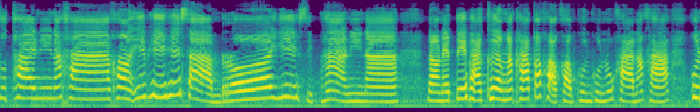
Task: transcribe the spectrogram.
สุดท้ายนี้นะคะ ของ EP ที่ 325 นี้นะ ดองเนตตี้พักเครื่องนะคะ ก็ขอขอบคุณคุณลูกค้านะคะ คุณ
